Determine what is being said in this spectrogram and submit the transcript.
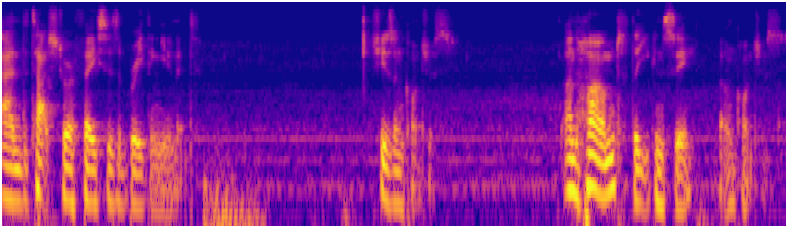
And attached to her face is a breathing unit. She is unconscious. Unharmed, that you can see, but unconscious.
